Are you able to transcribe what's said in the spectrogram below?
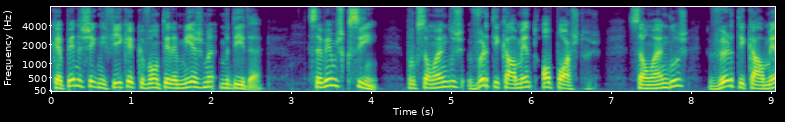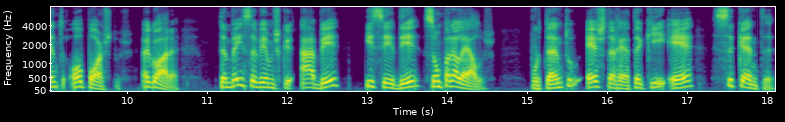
que apenas significa que vão ter a mesma medida. Sabemos que sim, porque são ângulos verticalmente opostos. São ângulos verticalmente opostos. Agora, também sabemos que AB e CD são paralelos. Portanto, esta reta aqui é secante.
